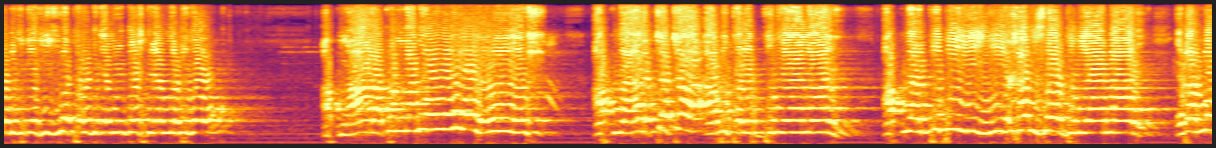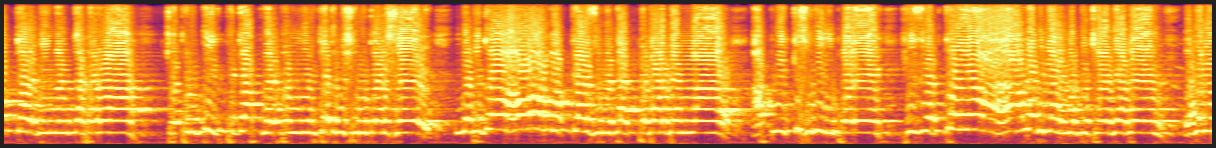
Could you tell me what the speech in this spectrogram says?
নবীজিকে হিজরতের দিকে নির্দেশ দিলেন নবী গো আপনার আপন মানুষ, আপনার চাচা আবু তালিব দুনিয়া নাই, আপনার বিবি খারিসা দুনিয়া নাই। এবার মক্কার বিমান কাপড়রা চতুর্দিক থেকে আপনার উপর নির্যাতন শুরু করেছে। থাকতে পারবেন না। আপনি কিছুদিন পরে হিজরত মদিনার মধ্যে চলে যাবেন। ওখানে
